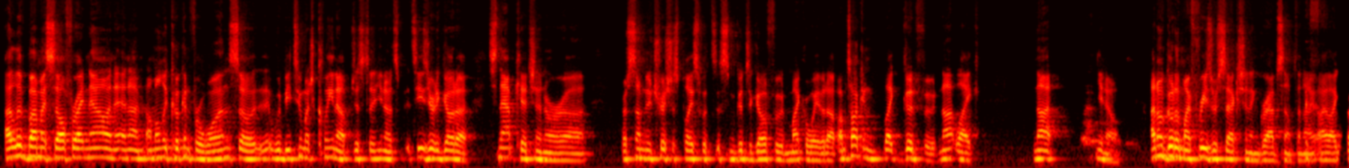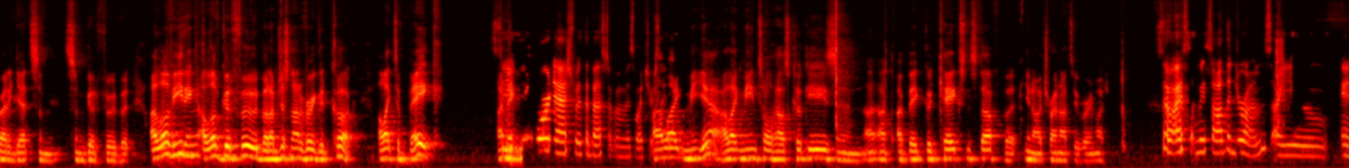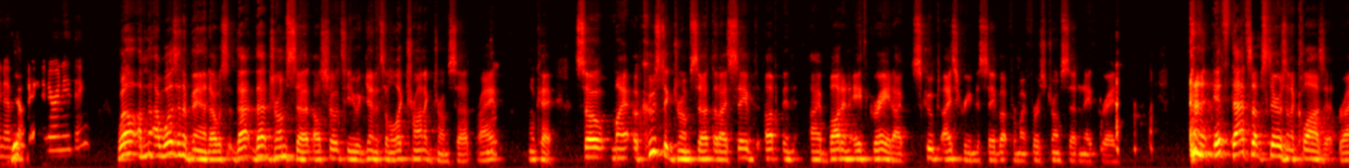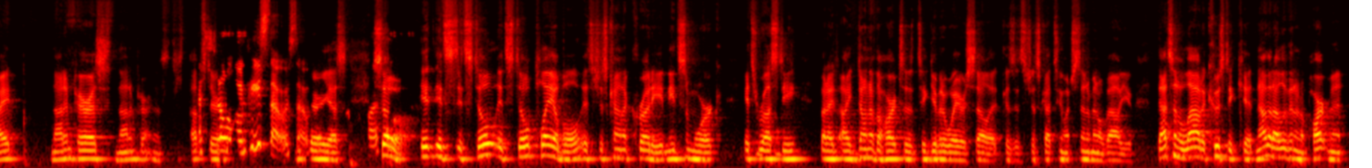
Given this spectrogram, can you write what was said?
I live by myself right now and, and I'm, I'm only cooking for one. So it would be too much cleanup just to, you know, it's, it's easier to go to Snap Kitchen or, uh, or some nutritious place with some good to go food and microwave it up. I'm talking like good food, not like, not, you know, I don't go to my freezer section and grab something. I, I like try to get some some good food, but I love eating. I love good food, but I'm just not a very good cook. I like to bake. So I make- do DoorDash with the best of them, is what you're saying. I like me, yeah. I like mean Toll House cookies, and I, I, I bake good cakes and stuff. But you know, I try not to very much. so I we saw the drums. Are you in a Yeah. band or anything? Well, I'm I was in a band. I was that that drum set. I'll show it to you again. It's an electronic drum set, right? Mm-hmm. Okay. So my acoustic drum set that I saved up in, I bought in eighth grade. I scooped ice cream to save up for my first drum set in eighth grade. it's that's upstairs in a closet, right? Not in Paris. Not in Paris. It's just It's upstairs. still in one piece though. So There, yes. So it, it's it's still it's still playable. It's just kind of cruddy. It needs some work. It's rusty, but I, I don't have the heart to, to give it away or sell it because it's just got too much sentimental value. That's an allowed acoustic kit. Now that I live in an apartment,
